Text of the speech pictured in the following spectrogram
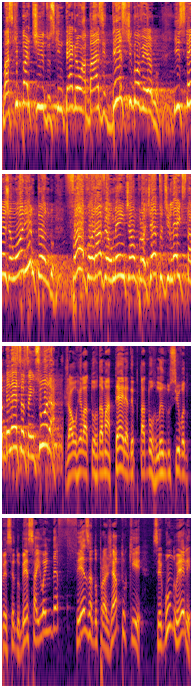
Mas que partidos que integram a base deste governo estejam orientando favoravelmente a um projeto de lei que estabelece a censura? Já o relator da matéria, deputado Orlando Silva do PCdoB, saiu em defesa do projeto que, segundo ele,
